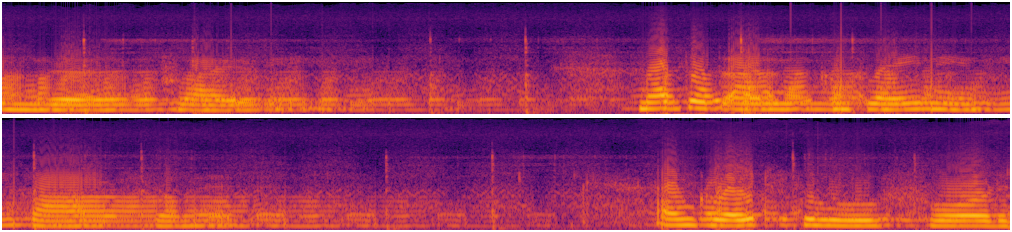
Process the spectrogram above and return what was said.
in the private. Not that I'm complaining, far from it. I'm grateful for the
